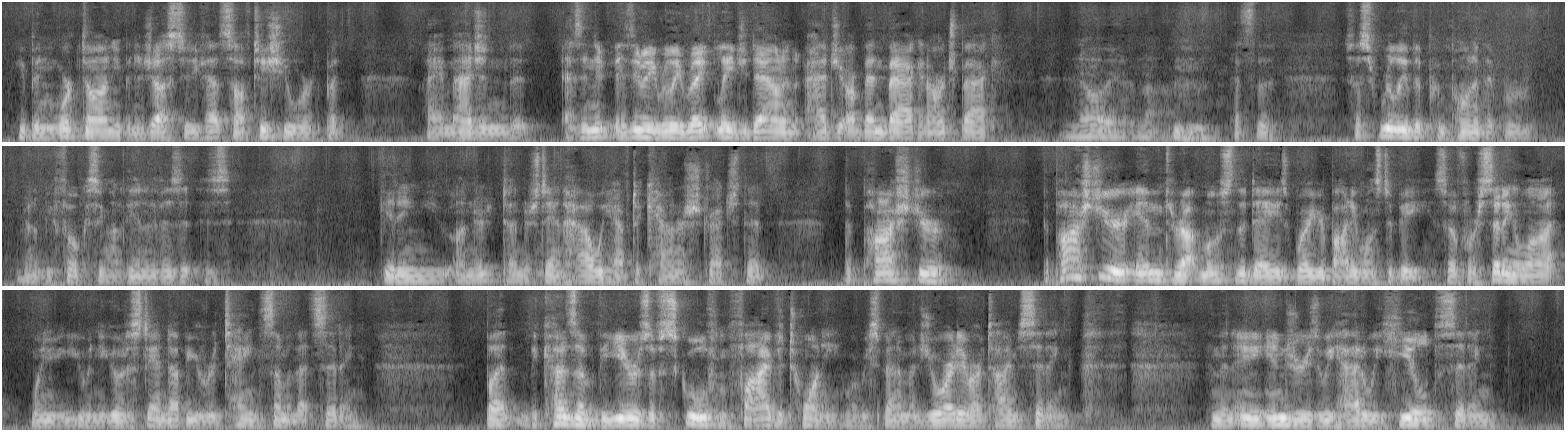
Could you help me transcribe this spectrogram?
you've been worked on, you've been adjusted, you've had soft tissue work, but I imagine that has, any, has anybody really laid you down and had you bend back and arch back? No, they have not. Mhm. That's the so that's really the component that we're going to be focusing on at the end of the visit is getting you under to understand how we have to counter stretch that the posture the posture you're in throughout most of the day is where your body wants to be. So if we're sitting a lot, when you when you go to stand up, you retain some of that sitting. But because of the years of school from five to twenty, where we spent a majority of our time sitting, and then any injuries we had, we healed sitting.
